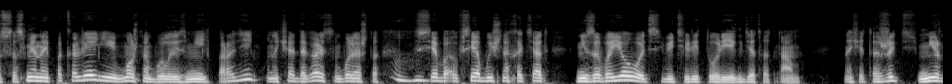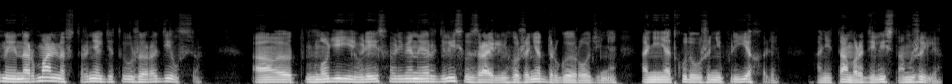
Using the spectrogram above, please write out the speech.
со сменой поколений можно было изменить парадигму, начать договариваться, тем более, что угу. все, все обычно хотят не завоевывать себе территории где-то там, значит, а жить мирно и нормально в стране, где ты уже родился. А вот многие евреи современные родились в Израиле, у них уже нет другой родины, они ниоткуда уже не приехали, они там родились, там жили.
